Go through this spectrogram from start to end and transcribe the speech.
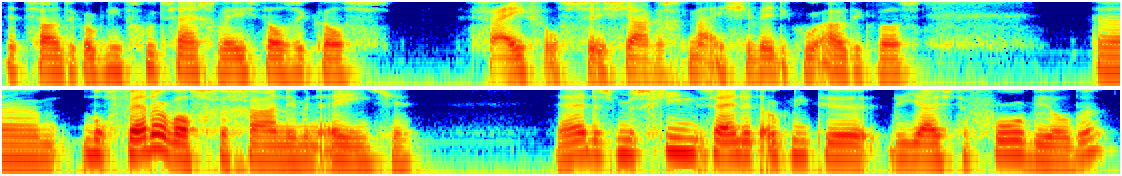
Het zou natuurlijk ook niet goed zijn geweest als ik als vijf of zesjarig meisje, weet ik hoe oud ik was, ehm, nog verder was gegaan in mijn eentje. dus misschien zijn het ook niet de, juiste voorbeelden.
